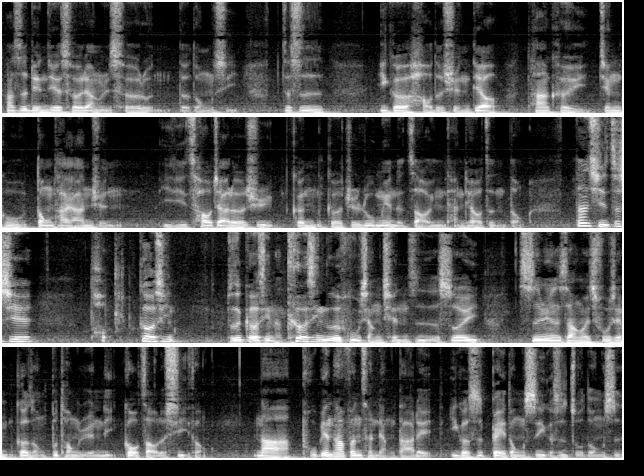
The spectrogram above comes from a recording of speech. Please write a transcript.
它是连接车辆与车轮的东西。这是一个好的悬吊，它可以兼顾动态安全以及超驾乐趣，跟隔绝路面的噪音、弹跳震动。但其实这些。个性不是个性的特性都是互相牵制的，所以市面上会出现各种不同原理构造的系统。那普遍它分成两大类，一个是被动式，一个是主动式。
